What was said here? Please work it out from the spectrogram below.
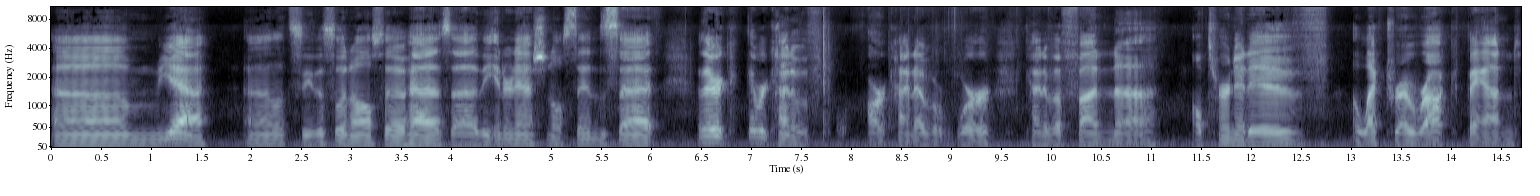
Um, yeah, uh, let's see. This one also has uh, the International Sins set. They were they were kind of are kind of or were kind of a fun uh, alternative electro rock band,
